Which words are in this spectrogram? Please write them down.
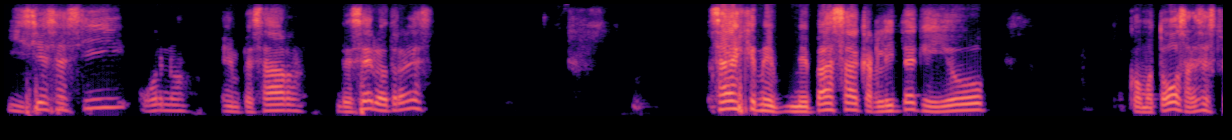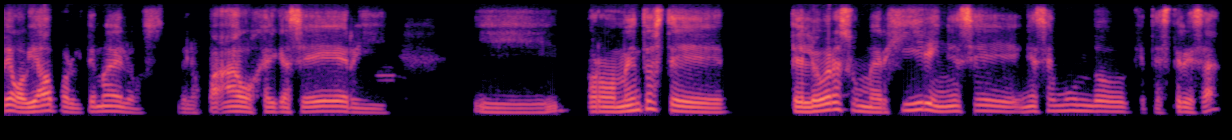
Y si es así, bueno, empezar de cero otra vez. ¿Sabes qué me, pasa, Carlita? Que yo, como todos, a veces estoy agobiado por el tema de los, de los pagos que hay que hacer y, y por momentos te, te logras sumergir en ese, en ese mundo que te estresa.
